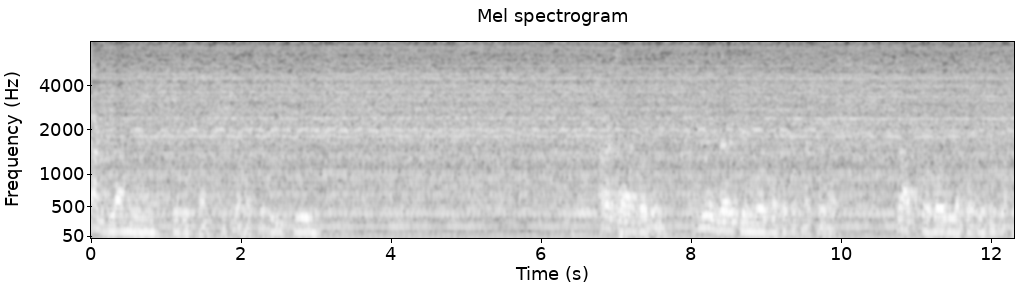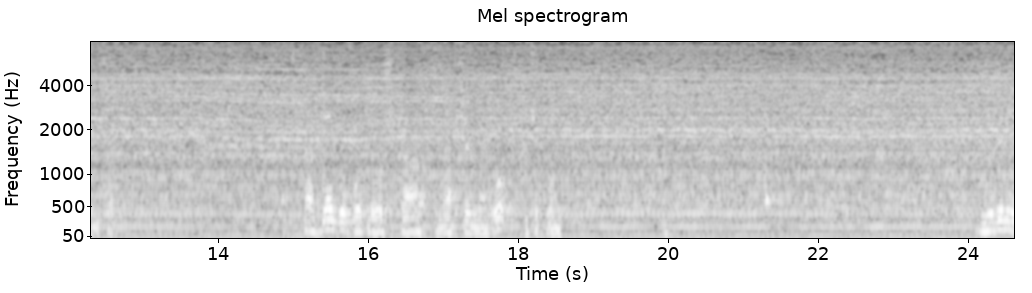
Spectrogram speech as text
Jak dla mnie to wystarczy trochę cebulki. Ale co ja powiem, blenderkiem można to potraktować. Jak to woli, ja to pieczę do końca. Każdego po troszkę na przemian. O, i ciepło. mi. Jedynie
